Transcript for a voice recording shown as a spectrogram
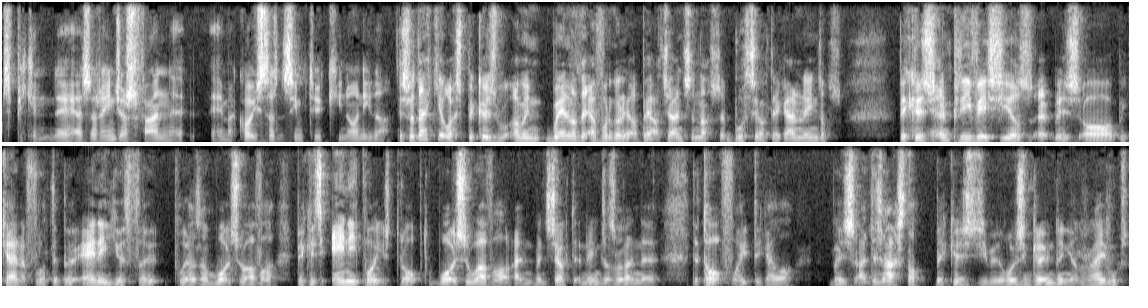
speaking uh, as a Rangers fan, that uh, doesn't seem too keen on either. It's ridiculous because, I mean, when are they ever going to get a better chance than this at both Celtic and Rangers? Because yeah. in previous years it was, oh, we can't afford to put any youth players in whatsoever because any points dropped whatsoever, and when Celtic and Rangers were in the, the top flight together, was a disaster because you were losing ground on your rivals.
